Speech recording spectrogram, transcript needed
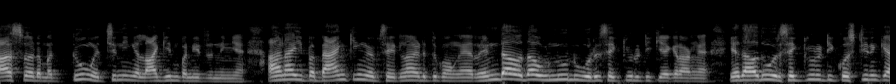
பாஸ்வேர்டை மட்டும் வச்சு நீங்கள் லாகின் பண்ணிட்டு இருந்தீங்க. ஆனால் இப்போ பேங்கிங் வெப்சைட்லாம் எடுத்துக்கோங்க. ரெண்டாவதாக இன்னொன்று ஒரு செக்யூரிட்டி கேட்குறாங்க ஏதாவது ஒரு செக்யூரிட்டி கொஸ்டினுக்கு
